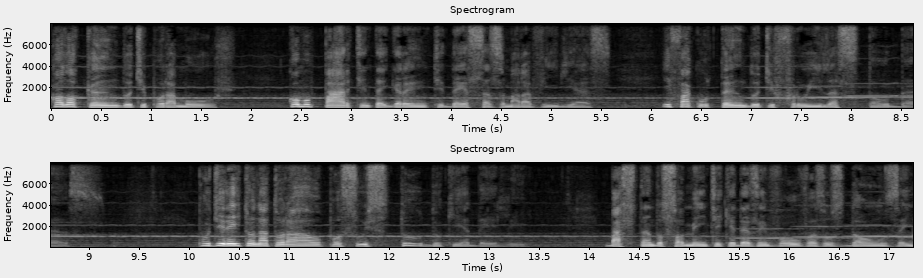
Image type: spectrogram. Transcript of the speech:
colocando-te por amor como parte integrante dessas maravilhas e facultando-te fruí-las todas. Por direito natural, possuis tudo que é dele, bastando somente que desenvolvas os dons em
